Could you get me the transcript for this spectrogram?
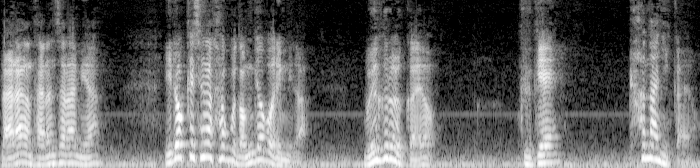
나랑은 다른 사람이야. 이렇게 생각하고 넘겨버립니다. 왜 그럴까요? 그게 편하니까요.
